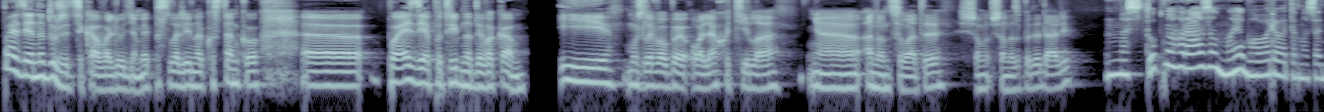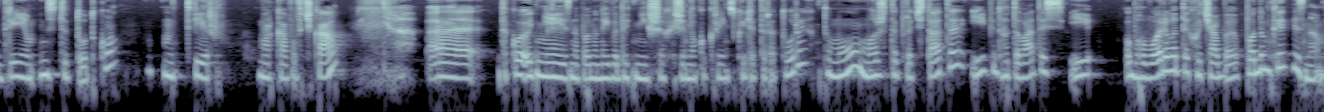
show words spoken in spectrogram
поезія не дуже цікава людям. Як писала Ліна Костенко, поезія потрібна дивакам. І, можливо, би Оля хотіла анонсувати, що, що нас буде далі. Наступного разу ми обговорюватимемо з Андрієм інститутку, твір Марка Вовчка, е, такої однієї з, напевно, найвидатніших жінок української літератури. Тому можете прочитати і підготуватись, і обговорювати хоча б подумки із нами.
